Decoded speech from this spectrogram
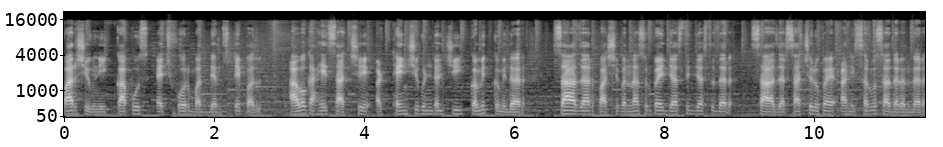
पारशिवनी कापूस एच फोर मध्यम स्टेपल. आवक आहे सातशे अठ्ठ्याऐंशी क्विंटलची कमीत कमी दर सहा हजार पाचशे पन्नास रुपये जास्तीत जास्त दर सहा हजार सातशे रुपये आणि सर्वसाधारण दर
